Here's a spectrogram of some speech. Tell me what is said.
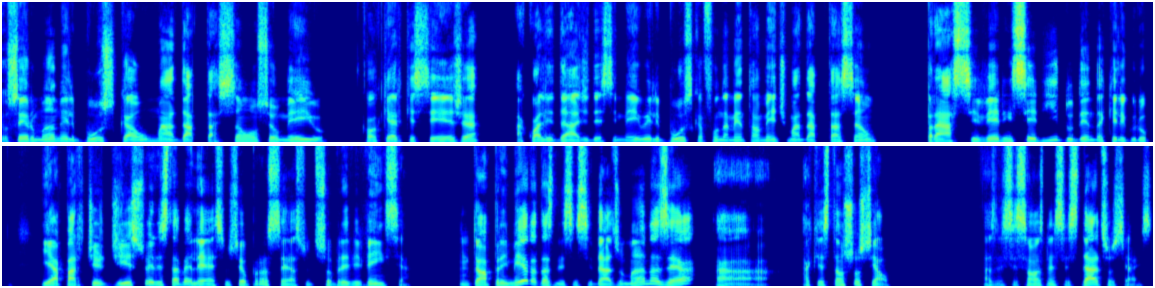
o ser humano ele busca uma adaptação ao seu meio, qualquer que seja a qualidade desse meio, ele busca fundamentalmente uma adaptação para se ver inserido dentro daquele grupo. E a partir disso ele estabelece o seu processo de sobrevivência. Então, a primeira das necessidades humanas é a, a questão social. As são as necessidades sociais.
